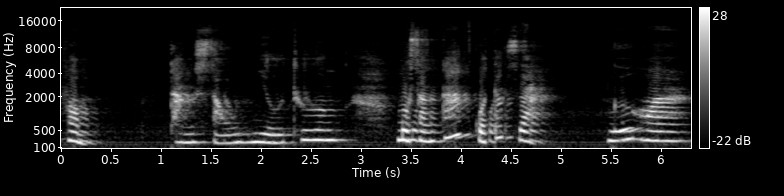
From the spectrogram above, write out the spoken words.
phẩm Tháng 6 nhớ thương, một sáng tác của tác giả Ngữ Hoa.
